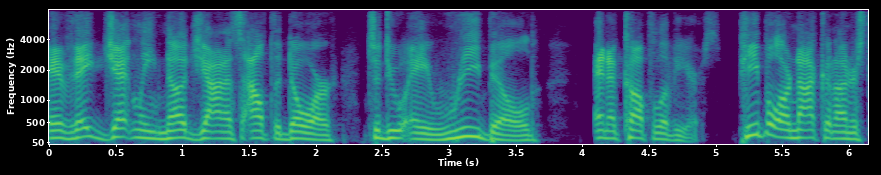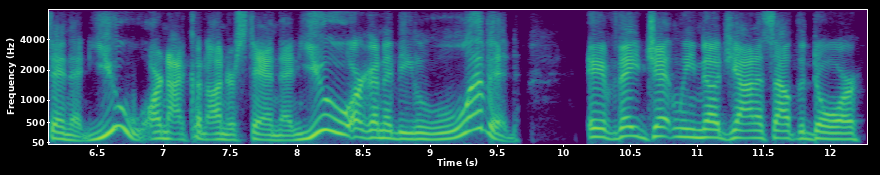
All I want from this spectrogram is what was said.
if they gently nudge Giannis out the door to do a rebuild in a couple of years. People are not going to understand that. You are not going to understand that. You are going to be livid if they gently nudge Giannis out the door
